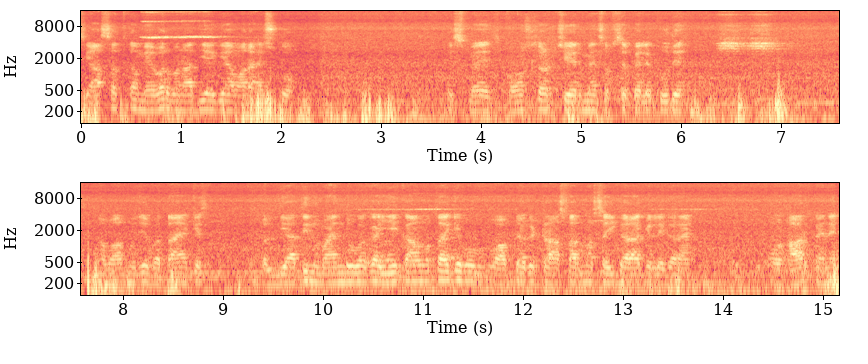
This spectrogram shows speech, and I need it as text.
सियासत का मेवर बना दिया गया हमारा इसको। इसमें काउंसलर चेयरमैन सबसे पहले कूदे अब आप मुझे बताएँ कि बल्दियाती नुमाइंदों का ये काम होता है कि वो वापडा के ट्रांसफार्मर सही करा के लेकर आएँ और हार पहने?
